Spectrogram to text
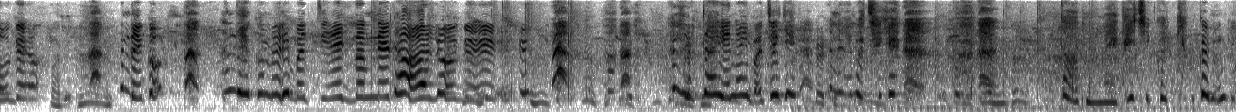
हो गया। देखो देखो मेरी बच्ची एकदम निढाल हो गई। लगता ये नहीं बचेगी नहीं बचेगी। तो अब मैं भी जी कर क्या करूँगी?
